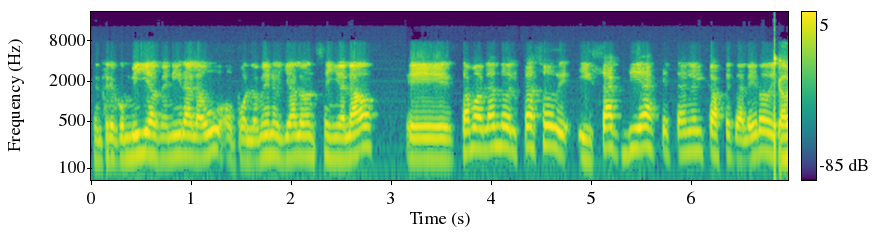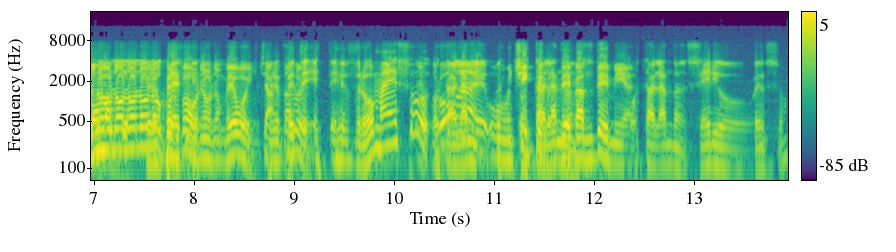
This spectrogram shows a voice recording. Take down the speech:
entre comillas, venir a la U, o por lo menos ya lo han señalado, eh, estamos hablando del caso de Isaac Díaz, que está en el cafetalero de No, no, Chiapas. no, no, no, no, por espérate, favor, no, no, me voy. Ya, Pero espérate, luego. ¿este ¿Es broma eso? ¿O está broma, hablando- es un chiste está hablando de pandemia. ¿O está hablando en serio, Enzo?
